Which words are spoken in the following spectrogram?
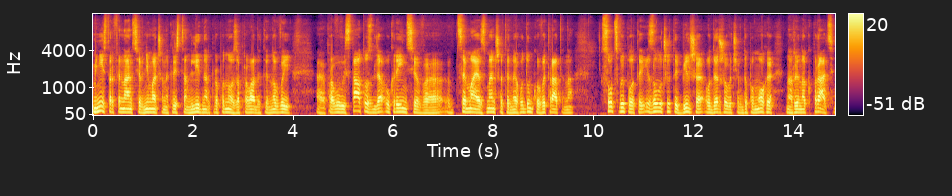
Міністр фінансів Німеччини Крістіан Ліднер пропонує запровадити новий правовий статус для українців. Це має зменшити, на його думку, витрати на соцвиплати і залучити більше одержувачів допомоги на ринок праці.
